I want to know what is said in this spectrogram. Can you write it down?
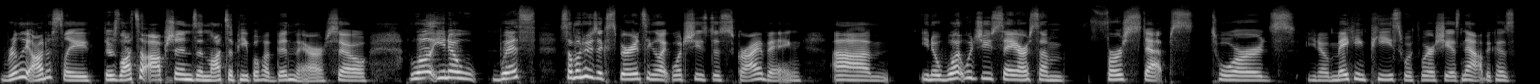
really honestly there's lots of options and lots of people have been there. So well you know with someone who's experiencing like what she's describing um you know what would you say are some first steps towards you know making peace with where she is now because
